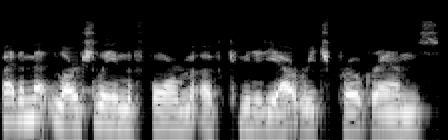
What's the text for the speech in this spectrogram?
by the Met, largely in the form of community outreach programs,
